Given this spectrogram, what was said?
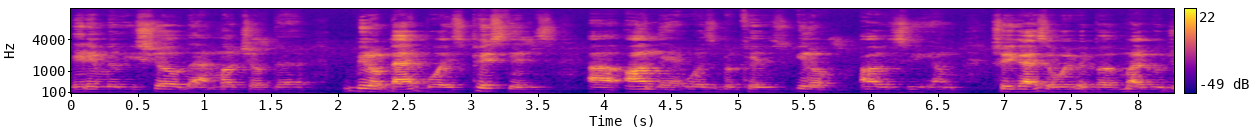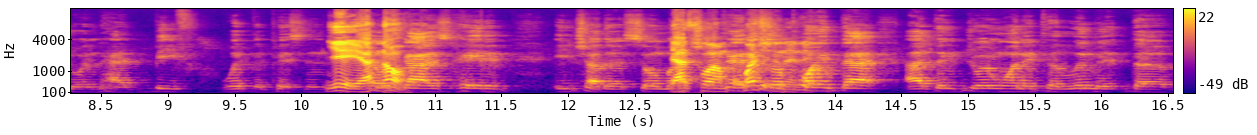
they didn't really show that much of the you know Bad Boys Pistons uh, on there was because you know obviously I'm sure you guys are aware, but Michael Jordan had beef with the Pistons. Yeah, yeah, I know. guys hated each other so much. That's why I'm to questioning the it. point that I think Jordan wanted to limit the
